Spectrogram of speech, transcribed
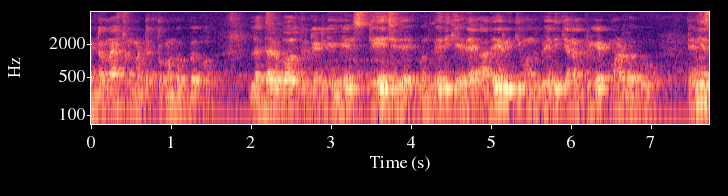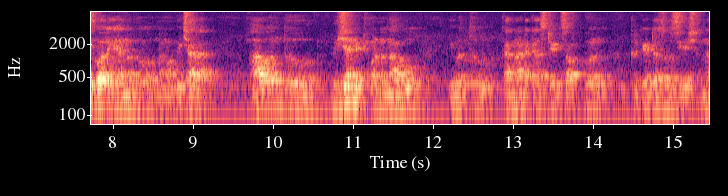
ಇಂಟರ್ನ್ಯಾಷನಲ್ ಮಟ್ಟಕ್ಕೆ ತೊಗೊಂಡು ಹೋಗಬೇಕು. ಲೆದರ್ ಬಾಲ್ ಕ್ರಿಕೆಟ್ಗೆ ಏನು ಸ್ಟೇಜ್ ಇದೆ, ಒಂದು ವೇದಿಕೆ ಇದೆ, ಅದೇ ರೀತಿ ಒಂದು ವೇದಿಕೆಯನ್ನು ಕ್ರಿಯೇಟ್ ಮಾಡಬೇಕು ಟೆನ್ನಿಸ್ ಬಾಲ್ಗೆ ಅನ್ನೋದು ನಮ್ಮ ವಿಚಾರ. ಆ ಒಂದು ವಿಷನ್ ಇಟ್ಕೊಂಡು ನಾವು ಇವತ್ತು ಕರ್ನಾಟಕ ಸ್ಟೇಟ್ ಸಾಫ್ಟ್ಬಾಲ್ ಕ್ರಿಕೆಟ್ ಅಸೋಸಿಯೇಷನ್ನ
